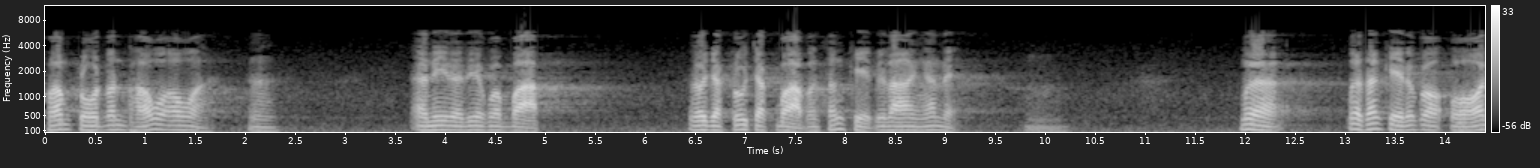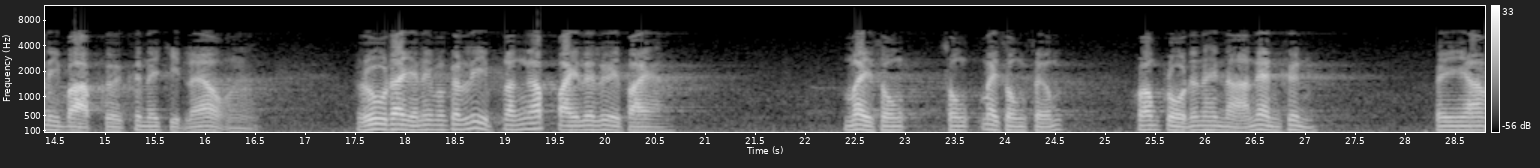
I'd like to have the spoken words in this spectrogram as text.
ความโกรธมันเผาเอา อะอั อันนี้เราเรียกว่าบาป เราอยากรู้จักบาปมันสังเกตเวลาอย่างนั้นแหละเมื่อเมื่อสังเกตแล้วก็อ๋อนี่บาปเกิดขึ้นในจิตแล้วรู้ได้อย่างนี้มันก็รีบระงงับไปเรื่อยๆไป ไม่ส่งส่งไม่ส่งเสริมความโกรธนั้นให้หนาแน่นขึ้น พยายาม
